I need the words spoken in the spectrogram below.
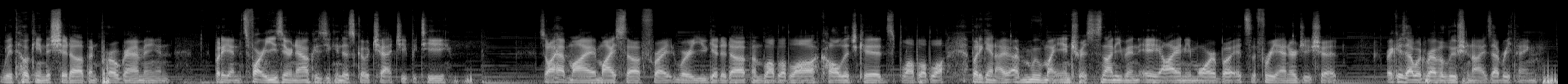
with hooking the shit up and programming. And but again, it's far easier now because you can just go chat GPT. So I have my my stuff right where you get it up and blah blah blah. College kids, blah blah blah. But again, I, have moved my interest. It's not even AI anymore, but it's the free energy shit, right? Because that would revolutionize everything.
